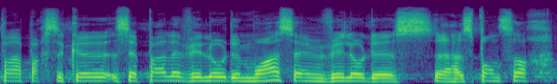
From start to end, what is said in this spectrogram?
pas parce que c'est pas le vélo de moi, c'est un vélo de sponsor.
